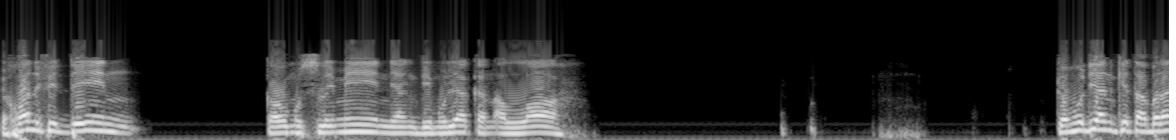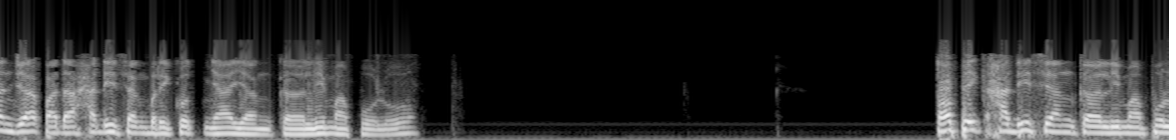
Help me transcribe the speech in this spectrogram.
Ikhwan Fiddin, kaum muslimin yang dimuliakan Allah Kemudian kita beranjak pada hadis yang berikutnya yang ke-50. Topik hadis yang ke-50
